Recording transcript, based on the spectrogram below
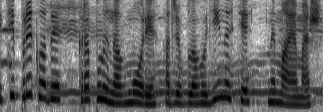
І ці приклади краплина в морі, адже в благодійності немає меж.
